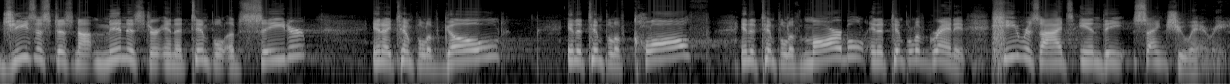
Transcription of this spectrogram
Jesus does not minister in a temple of cedar, in a temple of gold, in a temple of cloth, in a temple of marble, in a temple of granite. He resides in the sanctuary.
